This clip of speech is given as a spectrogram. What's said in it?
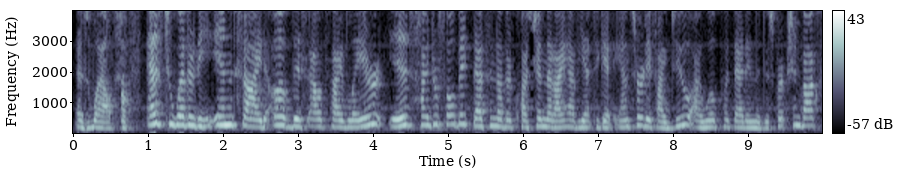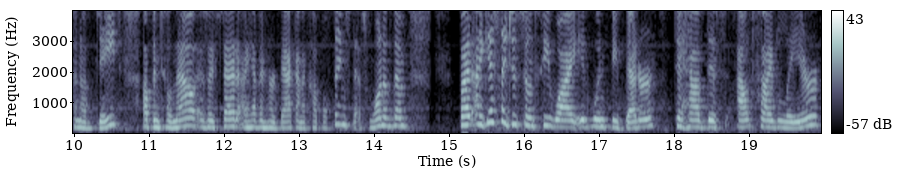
as well. As to whether the inside of this outside layer is hydrophobic, that's another question that I have yet to get answered. If I do, I will put that in the description box and update. Up until now, as I said, I haven't heard back on a couple things. That's one of them. But I guess I just don't see why it wouldn't be better to have this outside layer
